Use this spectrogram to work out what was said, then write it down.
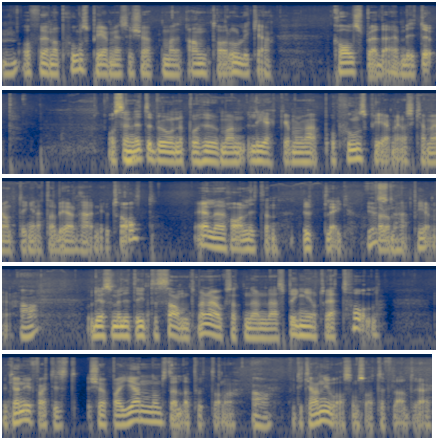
mm. och för den optionspremien så köper man ett antal olika callspreadar en bit upp. Och sen lite beroende på hur man leker med de här optionspremierna så kan man antingen etablera den här neutralt eller ha en liten utlägg Just för det. de här premierna. Aha. Och det som är lite intressant med det här också att när den där springer åt rätt håll, då kan du ju faktiskt köpa igen de ställda puttarna. Ja. För det kan ju vara som så att det fladdrar.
